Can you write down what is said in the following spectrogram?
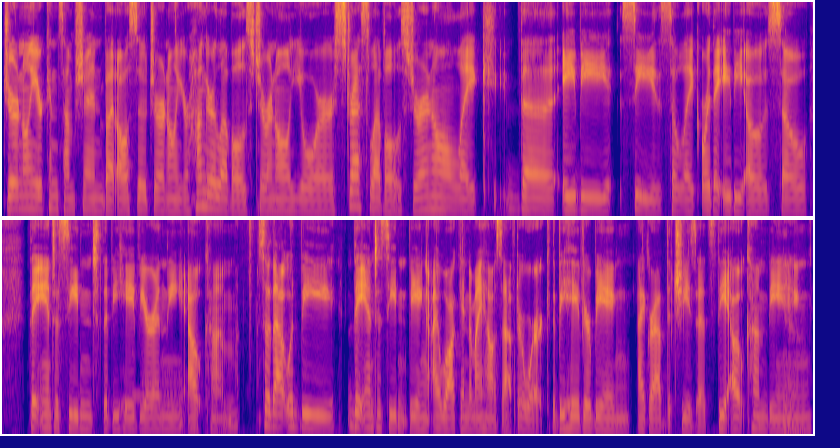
journal your consumption, but also journal your hunger levels, journal your stress levels, journal like the ABCs, so like, or the ABOs, so the antecedent, the behavior, and the outcome. So that would be the antecedent being I walk into my house after work, the behavior being I grab the Cheez Its, the outcome being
